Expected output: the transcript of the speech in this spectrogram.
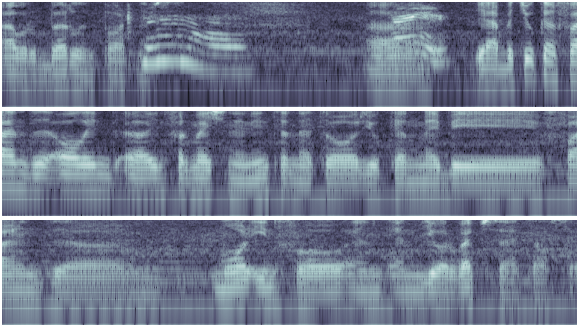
our Berlin partners. Uh, nice. Yeah, but you can find all in, uh, information in internet, or you can maybe find um, more info and, and your website also,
